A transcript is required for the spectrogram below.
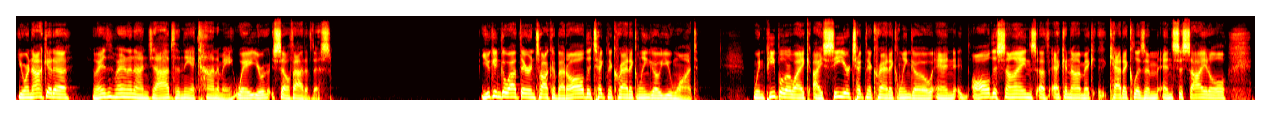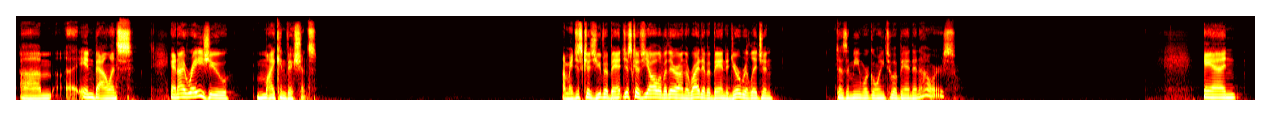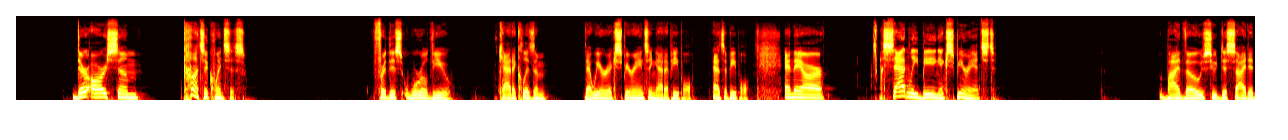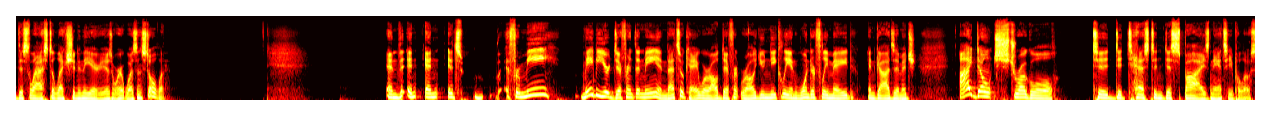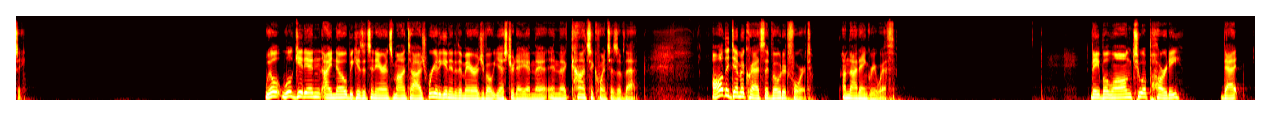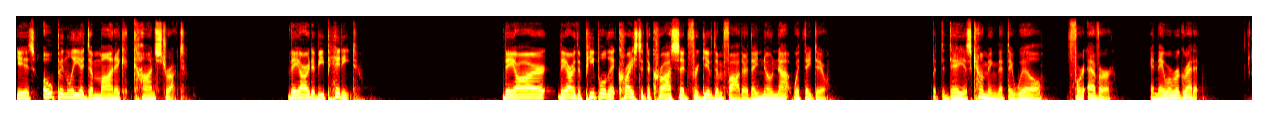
You are not going to, running on jobs and the economy, weigh yourself out of this. You can go out there and talk about all the technocratic lingo you want when people are like, I see your technocratic lingo and all the signs of economic cataclysm and societal um, imbalance, and I raise you my convictions. I mean, just because you've abandoned, just because y'all over there on the right have abandoned your religion, doesn't mean we're going to abandon ours. And there are some consequences for this worldview cataclysm that we are experiencing at a people as a people. And they are sadly being experienced by those who decided this last election in the areas where it wasn't stolen. And and and it's for me maybe you're different than me and that's okay. We're all different. We're all uniquely and wonderfully made in God's image. I don't struggle to detest and despise Nancy Pelosi. We'll we'll get in. I know because it's an Aaron's montage. We're going to get into the marriage vote yesterday and the and the consequences of that. All the Democrats that voted for it, I'm not angry with. They belong to a party that is openly a demonic construct. They are to be pitied. They are they are the people that Christ at the cross said, "Forgive them, Father; they know not what they do." But the day is coming that they will forever, and they will regret it,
